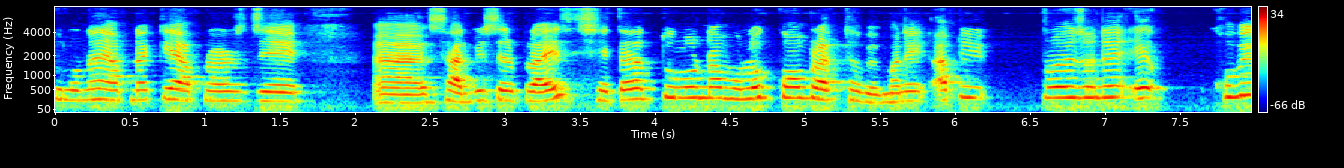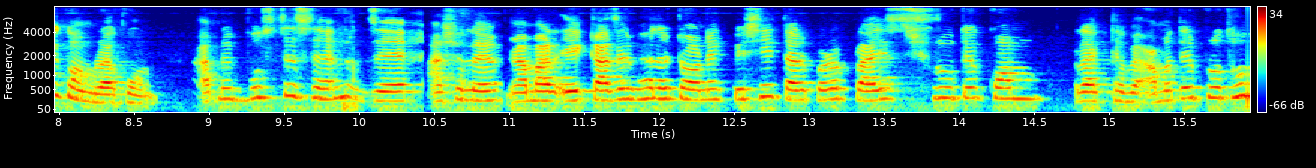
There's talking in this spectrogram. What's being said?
তুলনায় আপনাকে আপনার যে সার্ভিসের প্রাইস সেটা তুলনামূলক কম রাখতে হবে। মানে আপনি প্রয়োজনে খুবই কম রাখুন। আপনি বুঝতেছেন যে আসলে আমার এই কাজের ভ্যালুটা অনেক বেশি, তারপরে প্রাইস শুরুতে কম রাখতে হবে। আমাদের প্রথম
